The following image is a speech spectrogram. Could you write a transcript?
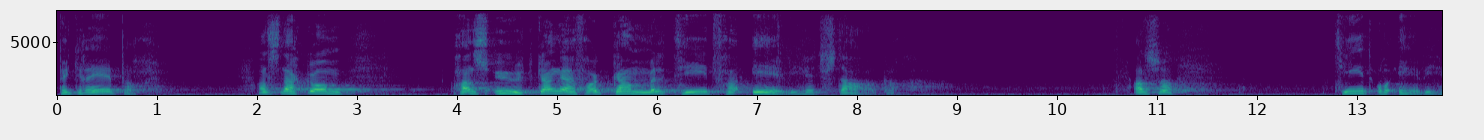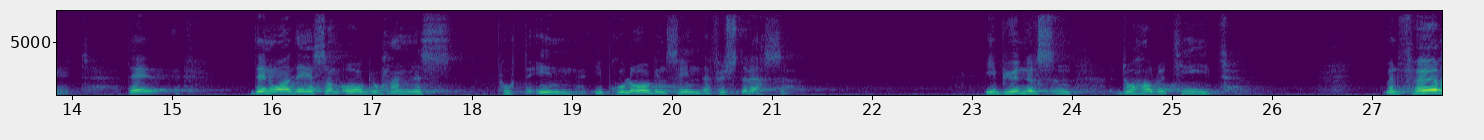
begreper. Han snakker om hans utgang er fra gammel tid, fra evighetsdager. Altså tid og evighet. Det, det, er noe av det som òg Johannes putter inn i prologen sin, det første verset. I begynnelsen, da har du tid. Men før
